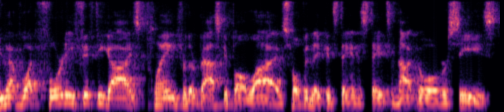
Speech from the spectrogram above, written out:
you have what 40 50 guys playing for their basketball lives hoping they can stay in the states and not go overseas.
